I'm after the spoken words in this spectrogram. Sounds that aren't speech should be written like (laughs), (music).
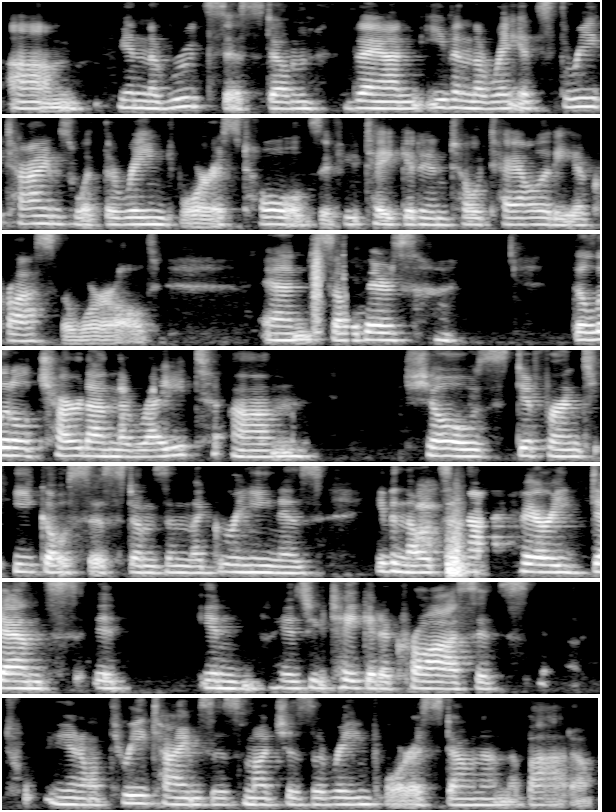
um, in the root system than even the rain. It's three times what the rainforest holds if you take it in totality across the world. And so there's the little chart on the right um, shows different ecosystems and the green is, even though it's not very dense, it in as you take it across, it's you know three times as much as the rainforest down on the bottom.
